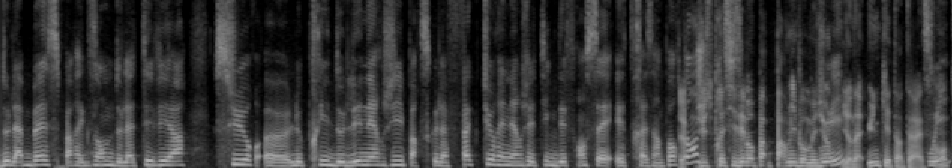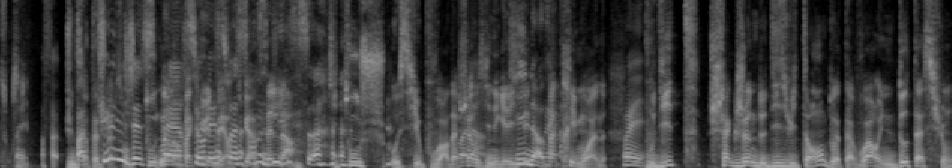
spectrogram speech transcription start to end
de la baisse par exemple de la TVA sur le prix de l'énergie parce que la facture énergétique des Français est très importante. juste précisément, parmi vos mesures, il y en a une qui est intéressante. Oui. Enfin, pas qu'une, j'espère, sur les 70 qui touche aussi au pouvoir d'achat, aux inégalités de patrimoine. Vous dites, chaque jeune de 18 ans doit avoir une dotation euh,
